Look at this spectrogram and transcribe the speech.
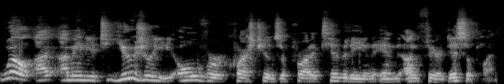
Well, I, I mean, it's usually over questions of productivity and, and unfair discipline.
